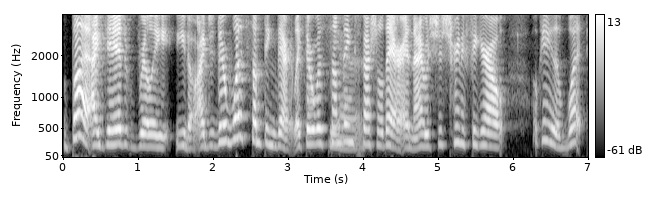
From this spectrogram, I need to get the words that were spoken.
but I did really, you know, I just there was something there. Like there was something Yeah. special there and I was just trying to figure out okay, what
